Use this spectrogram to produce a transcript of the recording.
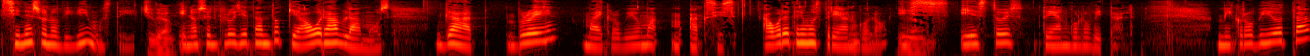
sin eso no vivimos, de hecho. Y nos influye tanto que ahora hablamos gut, brain, microbioma axis. Ahora tenemos triángulo y, esto es triángulo vital. Microbiota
